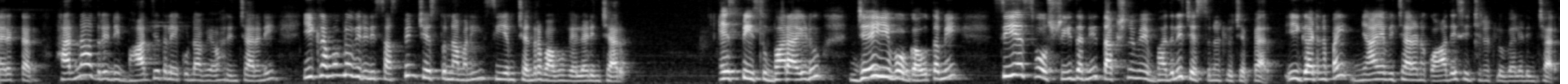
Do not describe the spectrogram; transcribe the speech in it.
డైరెక్టర్ హర్నాథ్ రెడ్డి బాధ్యత లేకుండా వ్యవహరించారని ఈ క్రమంలో వీరిని సస్పెండ్ చేస్తున్నామని సీఎం చంద్రబాబు వెల్లడించారు. SP Subbarayudu JEO Gautami CSO శ్రీధర్ని తక్షణమే బదిలీ చేస్తున్నట్లు చెప్పారు. ఈ ఘటనపై న్యాయ విచారణకు ఆదేశించినట్లు వెల్లడించారు.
